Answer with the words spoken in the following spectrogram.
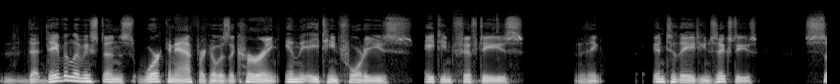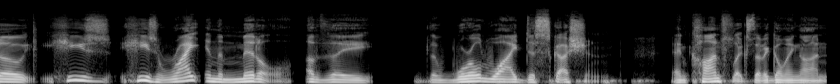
that David Livingstone's work in Africa was occurring in the 1840s, 1850s, and I think into the 1860s. So he's he's right in the middle of the the worldwide discussion and conflicts that are going on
